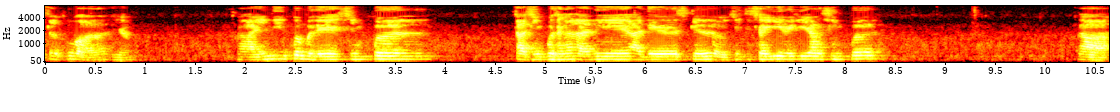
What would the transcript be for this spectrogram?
Tak keluar lah dia. Ha, ini pun boleh simple. Tak simple sangat lah. Ni ada skill. Kita cari lagi yang simple. Ha.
